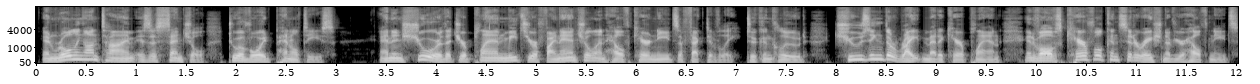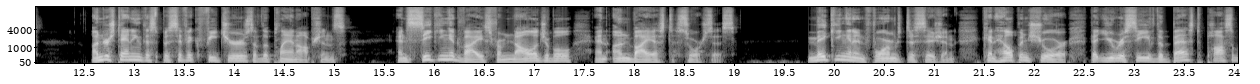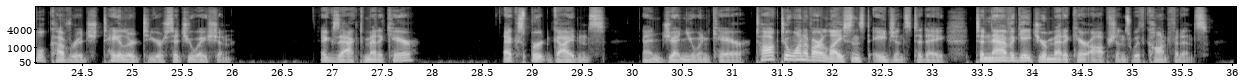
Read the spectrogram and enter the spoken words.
Enrolling on time is essential to avoid penalties and ensure that your plan meets your financial and healthcare needs effectively. To conclude, choosing the right Medicare plan involves careful consideration of your health needs, understanding the specific features of the plan options, and seeking advice from knowledgeable and unbiased sources. Making an informed decision can help ensure that you receive the best possible coverage tailored to your situation. Exact Medicare, expert guidance, and genuine care. Talk to one of our licensed agents today to navigate your Medicare options with confidence.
